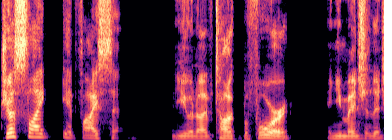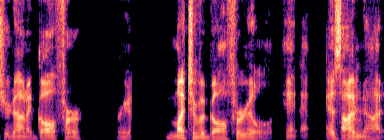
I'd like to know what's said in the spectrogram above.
Just like if I said, you and I've talked before, and you mentioned that you're not a golfer, or much of a golfer, as I'm not.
